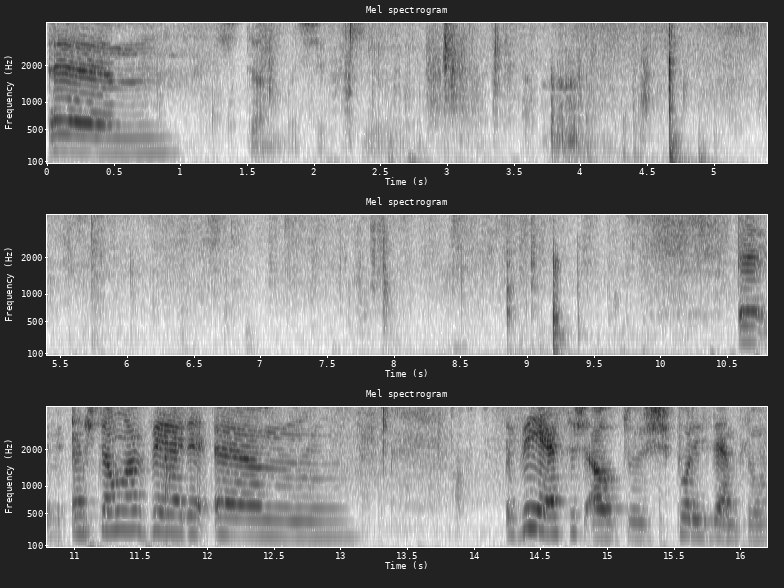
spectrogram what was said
Ehm, estamos aqui. Eh, estão a ver. ehm, vê esses autos, por exemplo,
